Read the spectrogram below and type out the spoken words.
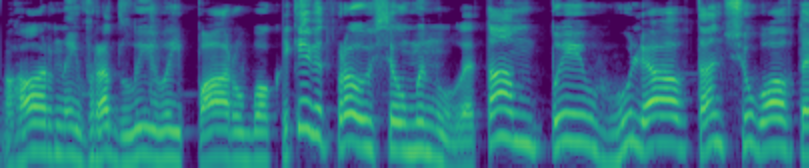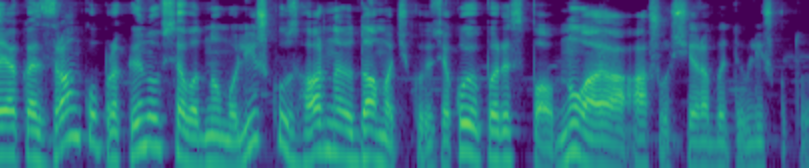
гарний, врадливий парубок, який відправився у минуле. Там пив, гуляв, танцював та якось зранку прокинувся в одному ліжку з гарною дамочкою, з якою переспав. Ну а, а що ще робити в ліжку тут?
